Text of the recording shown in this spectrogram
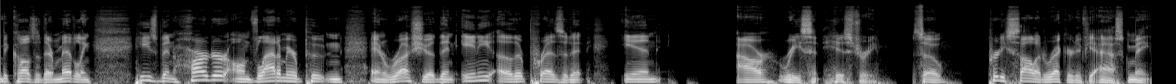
because of their meddling, he's been harder on Vladimir Putin and Russia than any other president in our recent history. So, pretty solid record if you ask me.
